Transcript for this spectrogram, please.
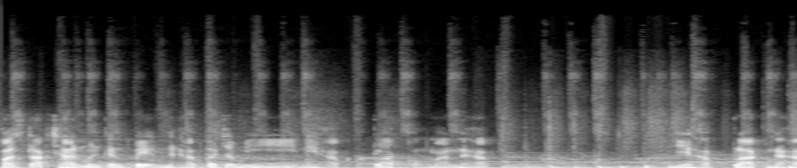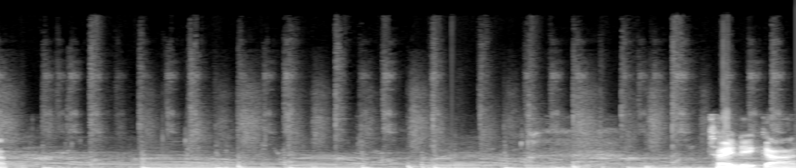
คอนสตรักชันเหมือนกันเป๊ะนะครับก็จะมีนี่ครับปลั๊กของมันนะครับนี่ครับปลั๊กนะครับใช้ในการ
